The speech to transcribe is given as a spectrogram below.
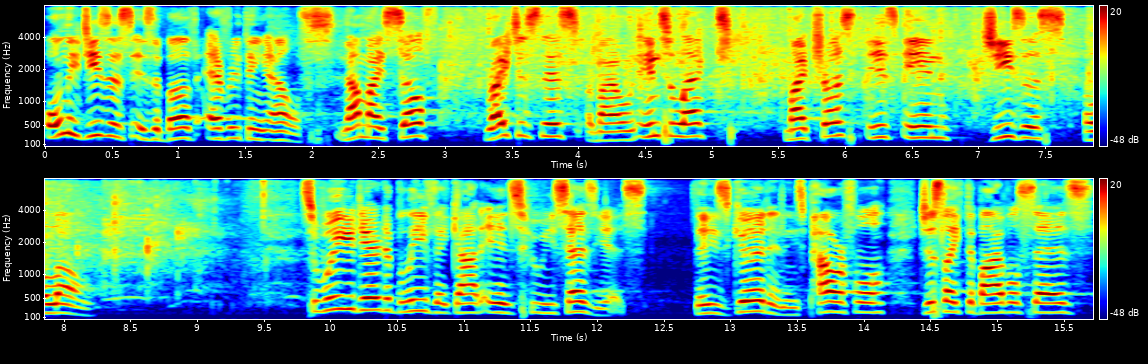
Only Jesus is above everything else. Not my self righteousness or my own intellect. My trust is in Jesus alone. So, will you dare to believe that God is who He says He is? That He's good and He's powerful, just like the Bible says,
